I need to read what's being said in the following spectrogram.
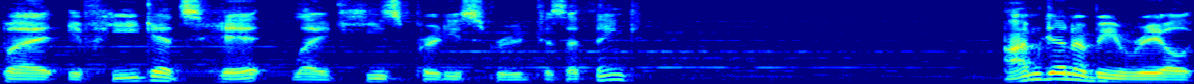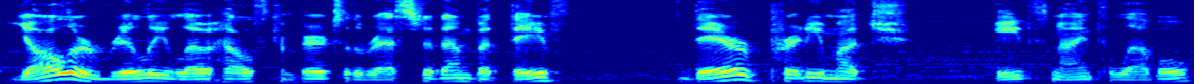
but if he gets hit, like he's pretty screwed because I think I'm gonna be real, y'all are really low health compared to the rest of them, but they've they're pretty much eighth, ninth level.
